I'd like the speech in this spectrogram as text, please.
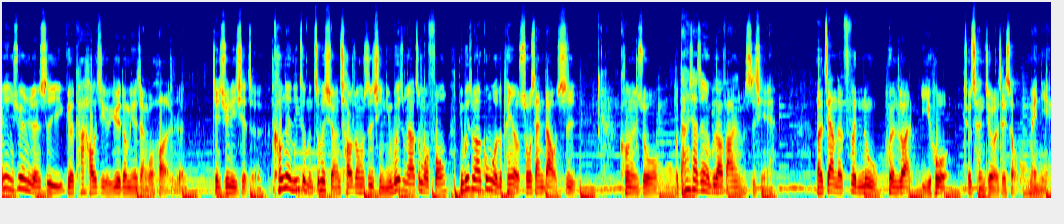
简讯的人是一个他好几个月都没有讲过话的人。简讯里写着：“Conan，你怎么这么喜欢操纵事情？你为什么要这么疯？你为什么要跟我的朋友说三道四？”Conan 说：“我当下真的不知道发生什么事情。”而这样的愤怒、混乱、疑惑，就成就了这首《Maniac》。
